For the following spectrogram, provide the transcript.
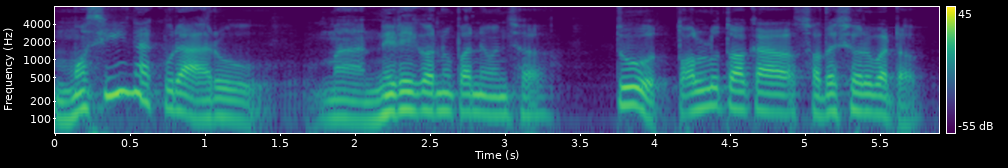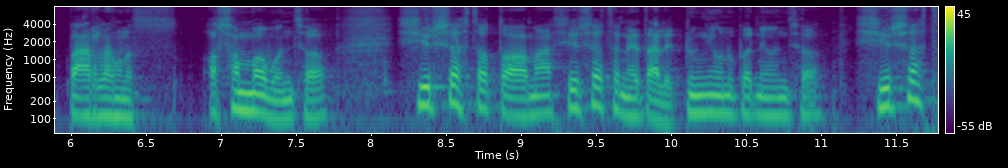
मसिना कुराहरूमा निर्णय गर्नुपर्ने हुन्छ। त्यो तल्लो तहका सदस्यहरूबाट पार लाउन असम्भव हुन्छ। शीर्षस्थ तहमा शीर्षस्थ नेताले टुङ्ग्याउनु पर्ने हुन्छ। शीर्षस्थ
